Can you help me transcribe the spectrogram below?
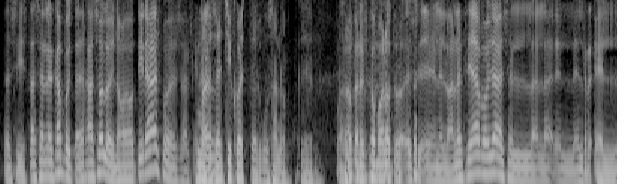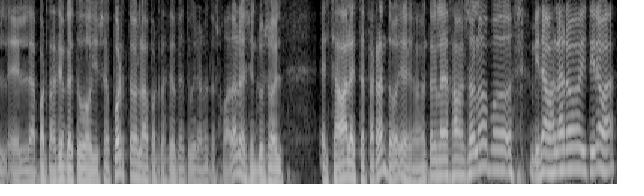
Entonces, si estás en el campo y te dejan solo y no tiras, pues al final. Bueno, es el chico este, el gusano. que- Bueno, pero es como el otro. es- en el Valencia, pues ya es el, la, el- el- el- el- la aportación que tuvo Josep Puerto, la aportación que tuvieron otros jugadores, incluso el, el chaval este Ferrando. Oye, en el momento que le dejaban solo, pues miraba al aro y tiraba.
